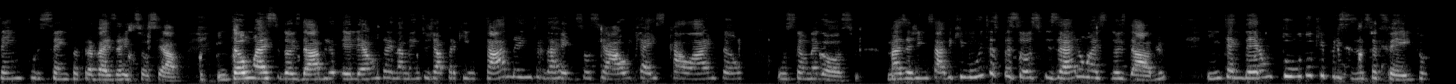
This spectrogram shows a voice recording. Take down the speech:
100% através da rede social. Então, o S2W, ele é um treinamento já para quem está dentro da rede social e quer escalar, então, o seu negócio. Mas a gente sabe que muitas pessoas fizeram o S2W entenderam tudo que precisa ser feito,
